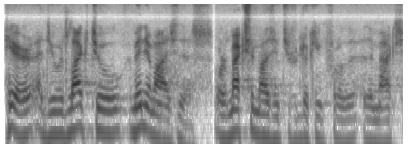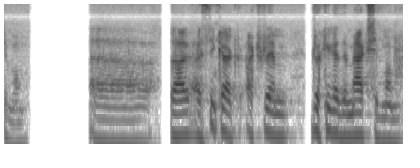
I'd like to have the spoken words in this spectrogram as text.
here, and you would like to minimize this or maximize it if you're looking for the, the maximum. Uh, so I, I, think I actually am looking at the maximum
